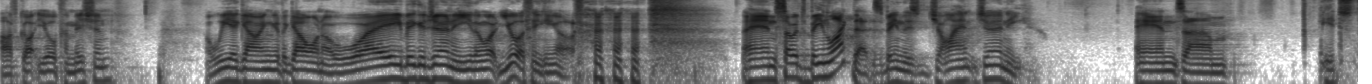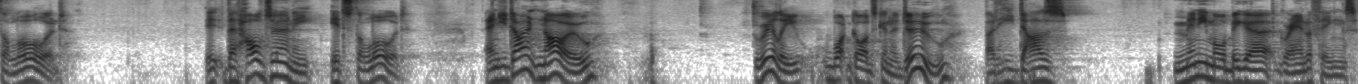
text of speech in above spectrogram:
I've got your permission. We are going to go on a way bigger journey than what you're thinking of. and so it's been like that. It's been this giant journey. And um, it's the Lord. It, that whole journey, it's the Lord. And you don't know really what God's going to do, but He does many more bigger, grander things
